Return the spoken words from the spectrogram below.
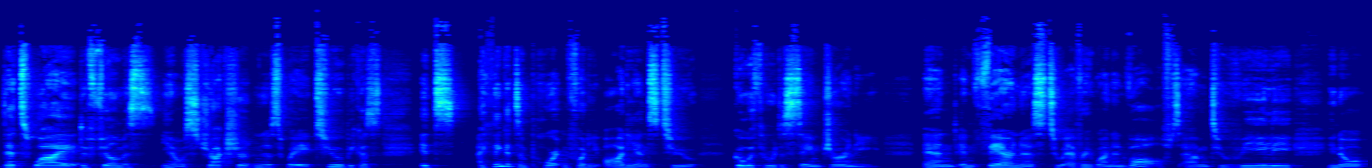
that's why the film is you know structured in this way too because it's I think it's important for the audience to go through the same journey and in fairness to everyone involved um, to really you know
